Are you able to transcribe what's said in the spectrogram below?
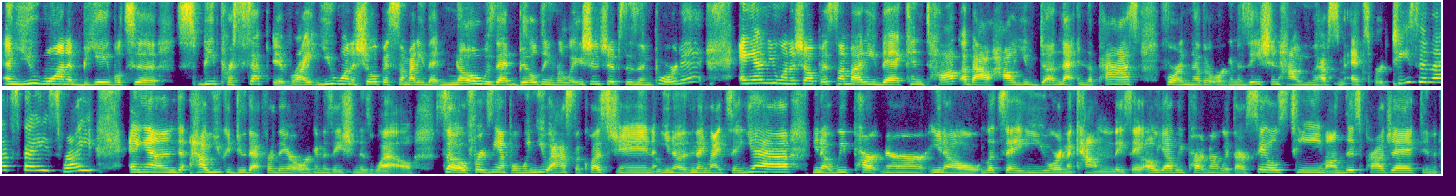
And you want to be able to be perceptive, right? You want to show up as somebody that knows that building relationships is important. And you want to show up as somebody that can talk about how you've done that in the past for another organization, how you have some expertise in that space, right? And how you could do that for their organization as well. So, for example, when you ask the question, you know, and they might say, yeah, you know, we partner, you know, let's say you're an accountant, they say, oh, yeah, we partner with our sales team on this project and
